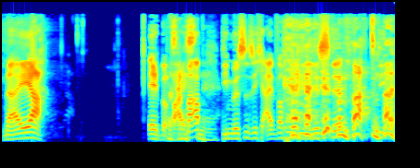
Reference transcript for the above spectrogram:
Naja. Ey, warte heißt mal ab. nee? Die müssen sich einfach nur die Liste. Warte die, mal.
